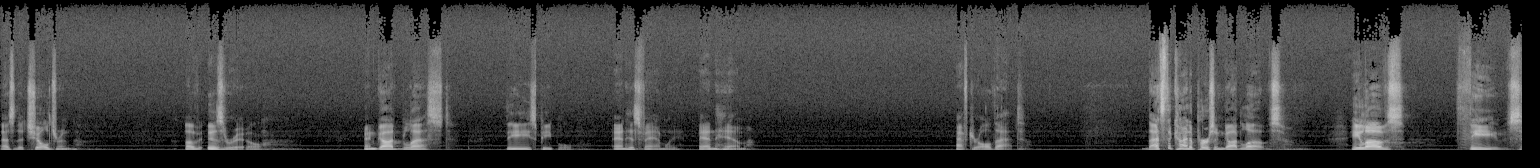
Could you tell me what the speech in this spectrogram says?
as the children of Israel. And God blessed these people and his family and him after all that. That's the kind of person God loves. He loves thieves,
